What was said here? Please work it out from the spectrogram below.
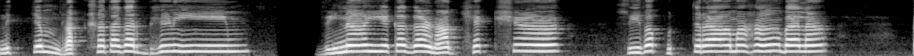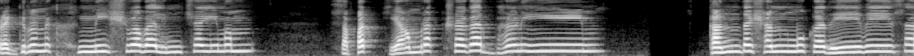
नित्यं रक्षत गर्भिणीं विनायकगणाध्यक्ष शिवपुत्रा महाबल प्रगृह्णीष्वबलिं च इमं सपत्यां रक्ष गर्भिणीं स्कन्दषण्मुखदेवेशा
